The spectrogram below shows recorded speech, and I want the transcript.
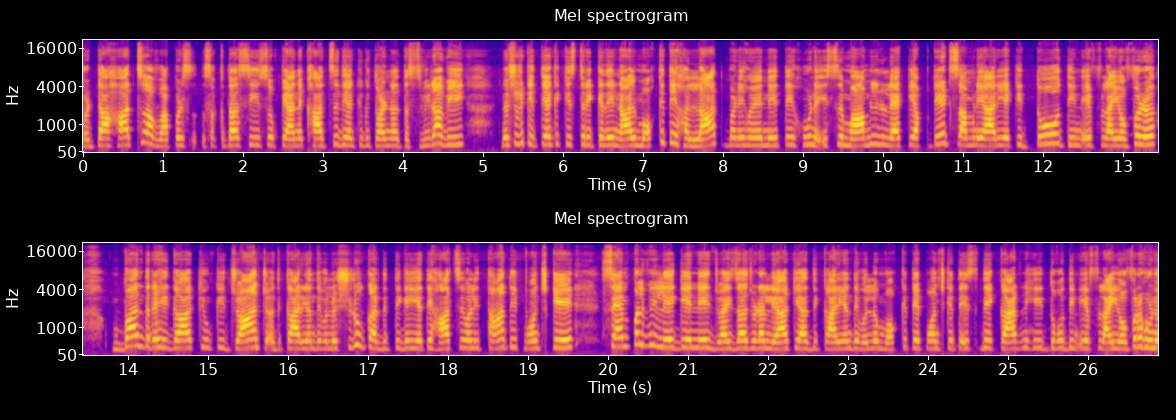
ਵੱਡਾ ਹਾਦਸਾ ਵਾਪਰ ਸਕਦਾ ਸੀ। ਸੋ ਭਿਆਨਕ ਹਾਦਸੇ ਦੀਆਂ ਕਿਉਂਕਿ ਤੁਹਾਡੇ ਨਾਲ ਤਸਵੀਰਾਂ ਵੀ ਨਸ਼ਰ ਕੀਤੀਆਂ ਕਿ ਕਿਸ ਤਰੀਕੇ ਦੇ ਨਾਲ ਮੌਕੇ ਤੇ ਹਾਲਾਤ ਬਣੇ ਹੋਏ ਨੇ ਤੇ ਹੁਣ ਇਸ ਮਾਮਲੇ ਨੂੰ ਲੈ ਕੇ ਅਪਡੇਟ ਸਾਹਮਣੇ ਆ ਰਹੀ ਹੈ ਕਿ 2 ਦਿਨ ਇਹ ਫਲਾਈਓਵਰ ਬੰਦ ਰਹੇਗਾ, ਕਿਉਂਕਿ ਜਾਂਚ ਅਧਿਕਾਰੀਆਂ ਦੇ ਵੱਲੋਂ ਸ਼ੁਰੂ ਕਰ ਦਿੱਤੀ ਗਈ ਹੈ ਤੇ ਹਾਦਸੇ ਵਾਲੀ ਥਾਂ ਤੇ ਪਹੁੰਚ ਕੇ ਸੈਂਪਲ ਵੀ ਲਏ ਗਏ ਨੇ। ਜਾਇਜ਼ਾ ਜਿਹੜਾ ਲਿਆ ਕੇ ਅਧਿਕਾਰੀਆਂ ਦੇ ਵੱਲੋਂ ਮੌਕੇ ਤੇ ਪਹੁੰਚ ਕੇ ਤੇ ਇਸ ਦੇ ਕਾਰਨ ਹੀ 2 ਦਿਨ ਇਹ ਫਲਾਈਓਵਰ ਹੁਣ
